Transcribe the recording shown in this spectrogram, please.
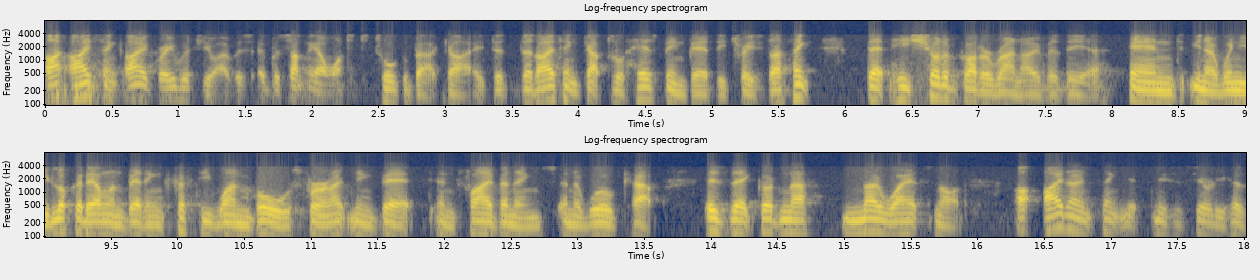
I, I think I agree with you. I was it was something I wanted to talk about, Guy. That, that I think Guptill has been badly treated. I think that he should have got a run over there. And you know, when you look at Allen batting 51 balls for an opening bat in five innings in a World Cup, is that good enough? No way, it's not. I don't think it's necessarily his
